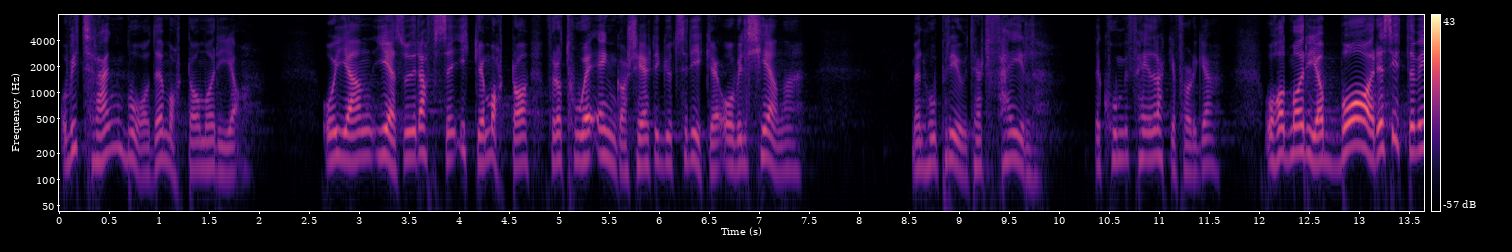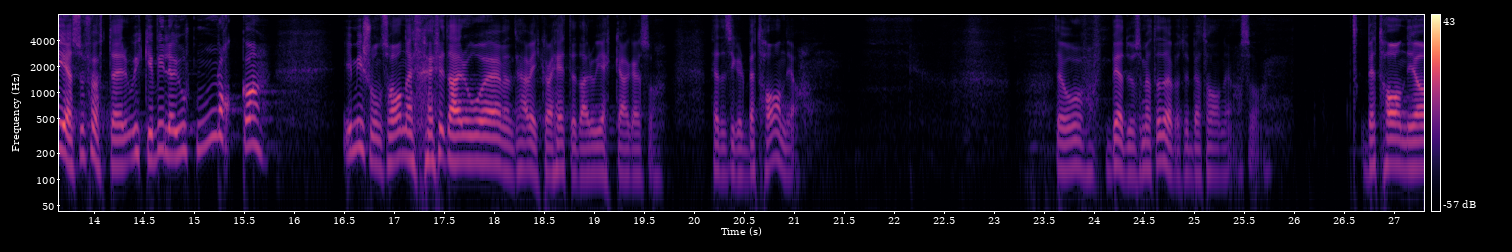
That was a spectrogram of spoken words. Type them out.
Og vi trenger både Martha og Maria. Og igjen, Jesus refser ikke Martha for at hun er engasjert i Guds rike og vil tjene. Men hun prioriterte feil. Det kom i feil rekkefølge. Og hadde Maria bare sittet ved Jesu føtter og ikke ville gjort noe i misjonssalen eller der hun, Jeg vet ikke hva det heter der hun gikk. Jeg, altså. Heter sikkert Betania. Det er jo Bedu som heter det. vet du, Betania. Så. Betania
